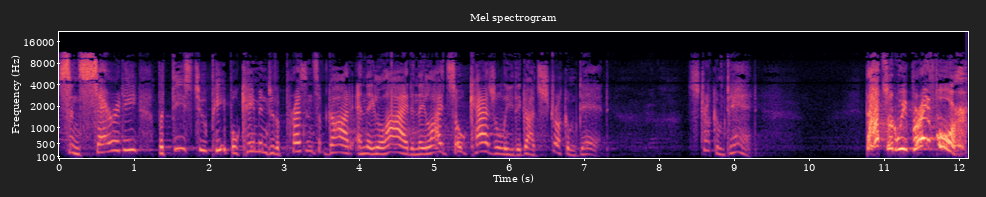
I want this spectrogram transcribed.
sincerity. But these two people came into the presence of God and they lied, and they lied so casually that God struck them dead. Struck them dead. That's what we pray for.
